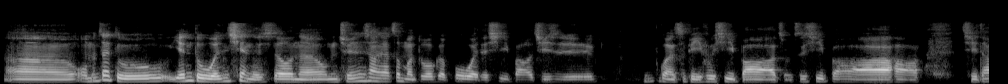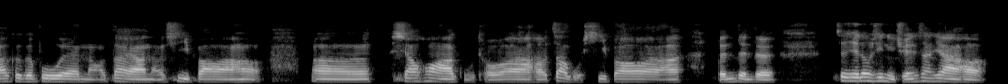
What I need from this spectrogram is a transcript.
呃，我们在读研读文献的时候呢，我们全身上下这么多个部位的细胞，其实。不管是皮肤细胞啊、组织细胞啊、哈，其他各个部位啊、脑袋啊、脑细胞啊、哈，呃，消化啊、骨头啊、哈，造骨细胞啊等等的这些东西，你全上下哈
